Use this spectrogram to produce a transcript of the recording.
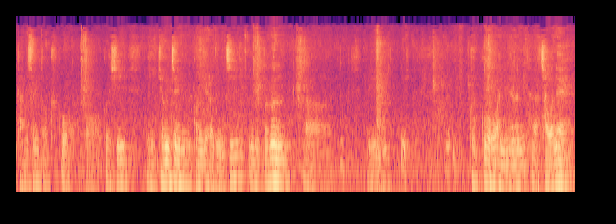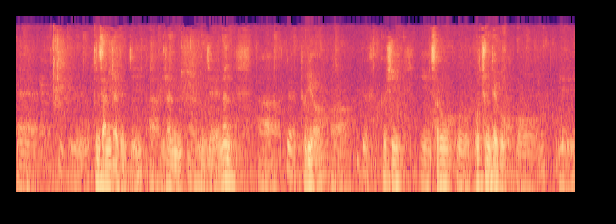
가능성이 더 크고 어, 그것이 이 경쟁 관계라든지 이, 또는 아, 국고 아니면은 자원의 에, 그 분산이라든지 아, 이런 문제는 아, 도리어 어, 그것이 이 서로 어, 보충되고 어, 이-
